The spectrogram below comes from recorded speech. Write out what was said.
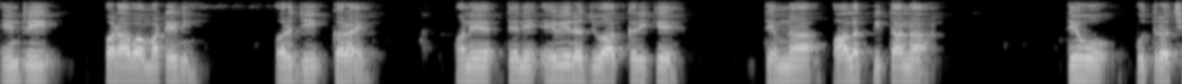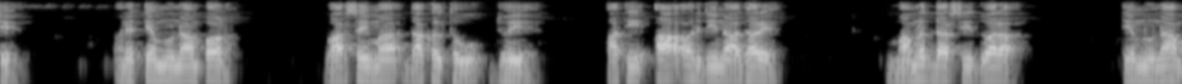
એન્ટ્રી પડાવવા માટેની અરજી કરાઈ. અને તેને એવી રજૂઆત કરી કે તેમના પાલક પિતાના તેઓ પુત્ર છે અને તેમનું નામ પણ વારસાઈમાં દાખલ થવું જોઈએ. આથી આ અરજીના આધારે મામલતદારશ્રી દ્વારા તેમનું નામ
